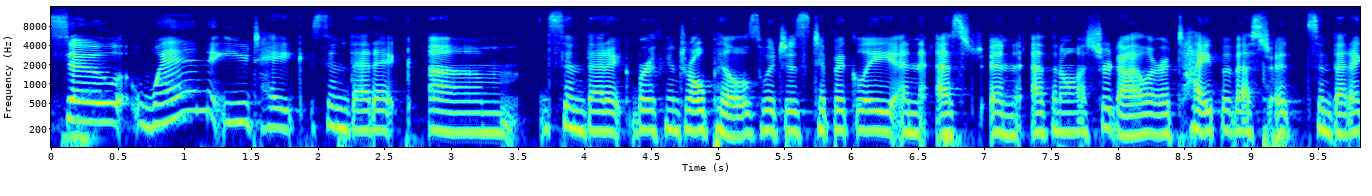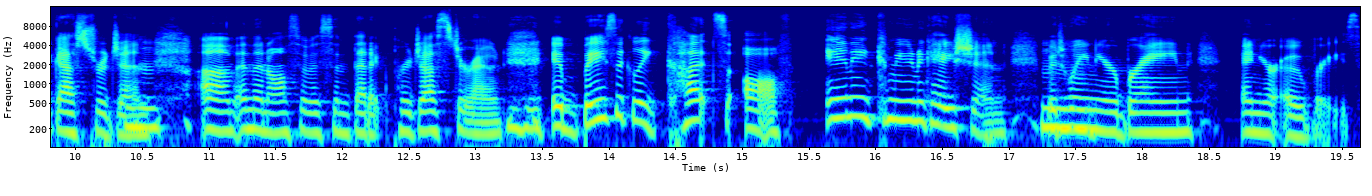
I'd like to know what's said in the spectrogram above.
So when you take synthetic um, synthetic birth control pills, which is typically an est- an ethinyl estradiol or a type of est- a synthetic estrogen, um, and then also a synthetic progesterone, it basically cuts off any communication between your brain and your ovaries,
